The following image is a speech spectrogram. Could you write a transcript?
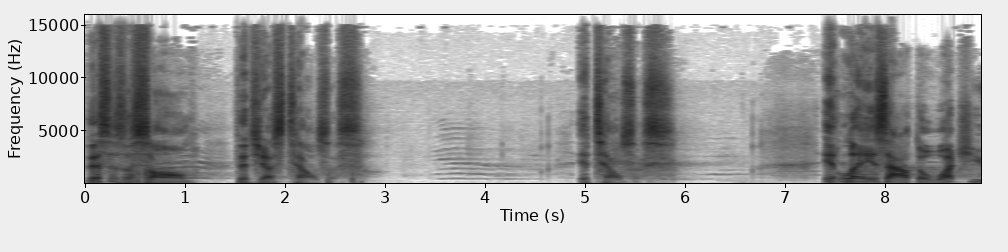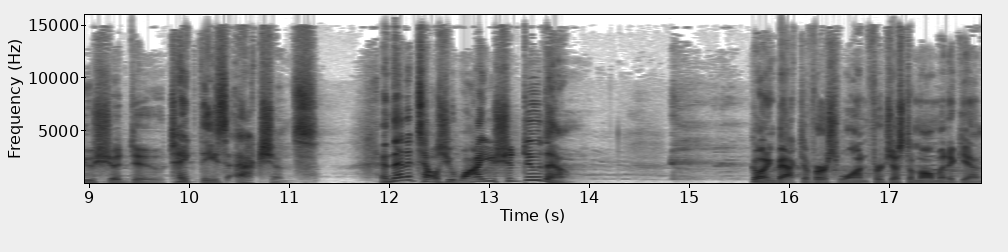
This is a psalm that just tells us. It tells us it lays out the what you should do. Take these actions. And then it tells you why you should do them. Going back to verse 1 for just a moment again.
